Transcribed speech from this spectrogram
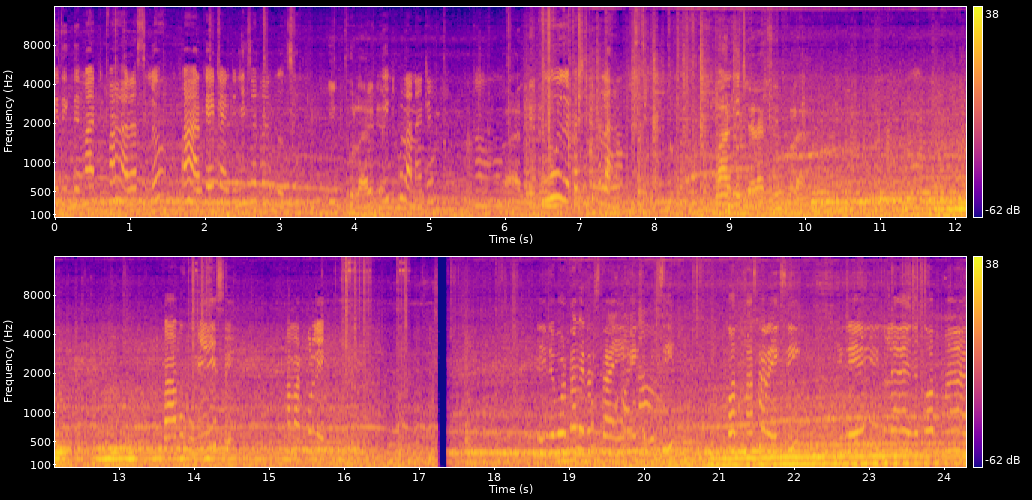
এই দিক দিয়ে মাটি পাহাড় আসছিল পাহাড় কেটে আর নিচে করে ফেলছে। ইট খোলা এটা? ইট খোলা না এটা? ওই যে পাশে খোলা। বাবু ঘুমিয়ে গেছে। আমার কোলে। এই যে বর্তমানে রাস্তায় এসে বসি কদমা এই যে এগুলা যে কদমা আর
